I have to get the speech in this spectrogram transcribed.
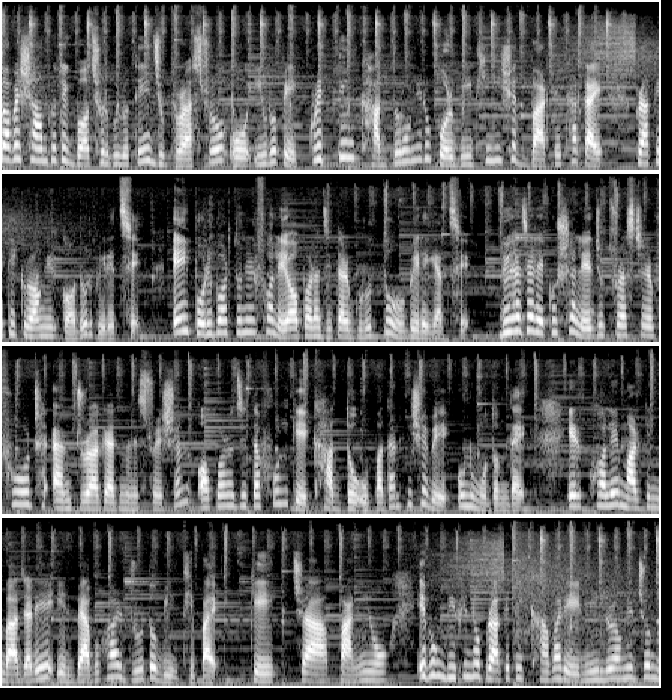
তবে সাম্প্রতিক বছরগুলোতে যুক্তরাষ্ট্র ও ইউরোপে কৃত্রিম খাদ্য রঙের উপর বিধিনিষেধ বাড়তে থাকায় প্রাকৃতিক রঙের কদর বেড়েছে। এই পরিবর্তনের ফলে অপরাজিতার গুরুত্বও বেড়ে গেছে। দুই হাজার একুশ সালে যুক্তরাষ্ট্রের ফুড অ্যান্ড ড্রাগ অ্যাডমিনিস্ট্রেশন অপরাজিতা ফুলকে খাদ্য উপাদান হিসেবে অনুমোদন দেয়। এর ফলে মার্কিন বাজারে এর ব্যবহার দ্রুত বৃদ্ধি পায়। কেক, চা, পানীয় এবং বিভিন্ন প্রাকৃতিক খাবারে নীল রঙের জন্য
